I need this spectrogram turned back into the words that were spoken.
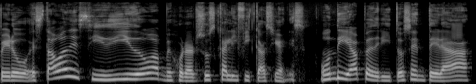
pero estaba decidido a mejorar sus calificaciones. Un día Pedrito se entera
